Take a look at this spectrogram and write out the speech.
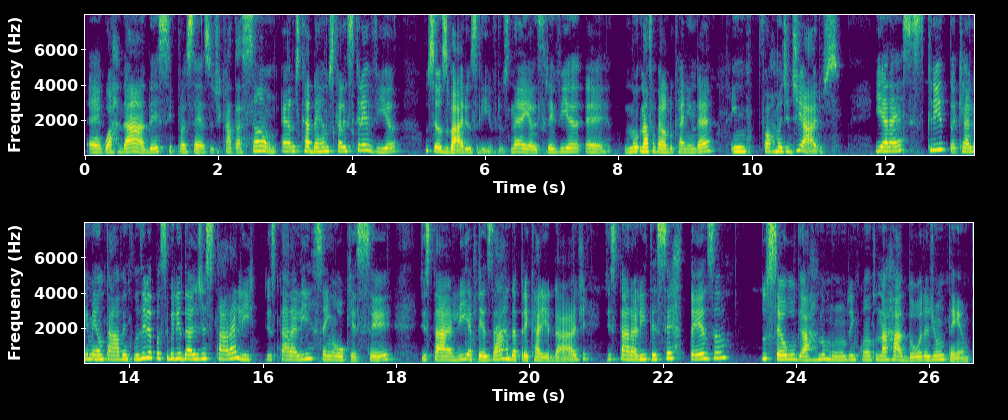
é, guardar desse processo de catação eram os cadernos que ela escrevia os seus vários livros, né? E ela escrevia é, no, na favela do Canindé em forma de diários. E era essa escrita que alimentava, inclusive, a possibilidade de estar ali, de estar ali sem enlouquecer, de estar ali apesar da precariedade, de estar ali e ter certeza do seu lugar no mundo enquanto narradora de um tempo.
